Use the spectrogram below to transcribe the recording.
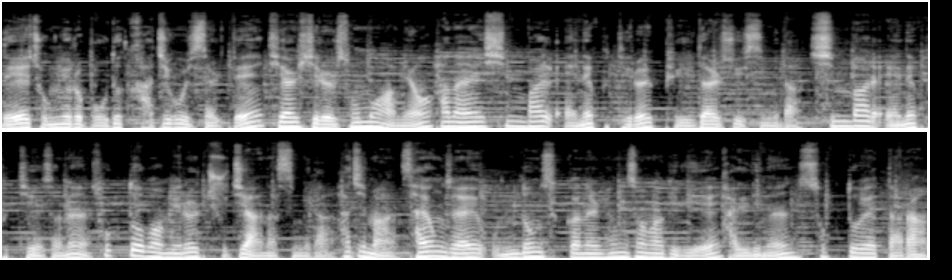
네 종류를 모두 가지고 있을 때 TRC를 소모하며 하나의 신발 NFT를 build할 수 있습니다. 신발 NFT에서는 속도 범위를 주지 않았습니다. 하지만 사용자의 운동 습관을 형성하기 위해 달리는 속도에 따라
